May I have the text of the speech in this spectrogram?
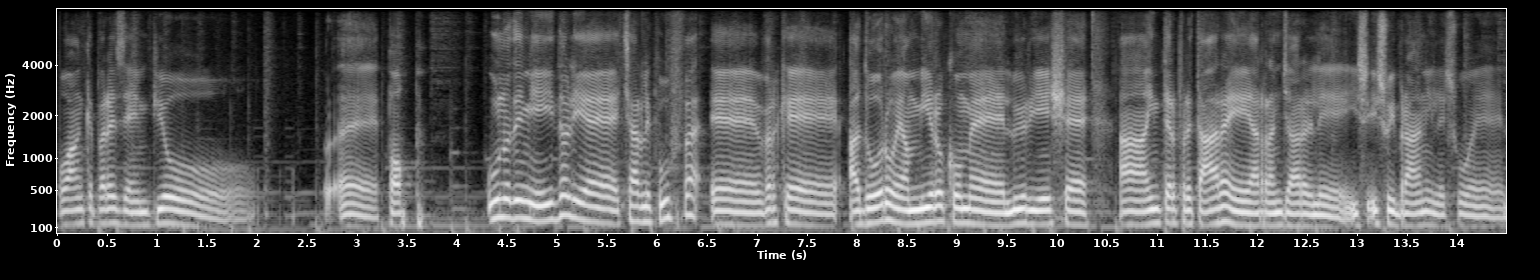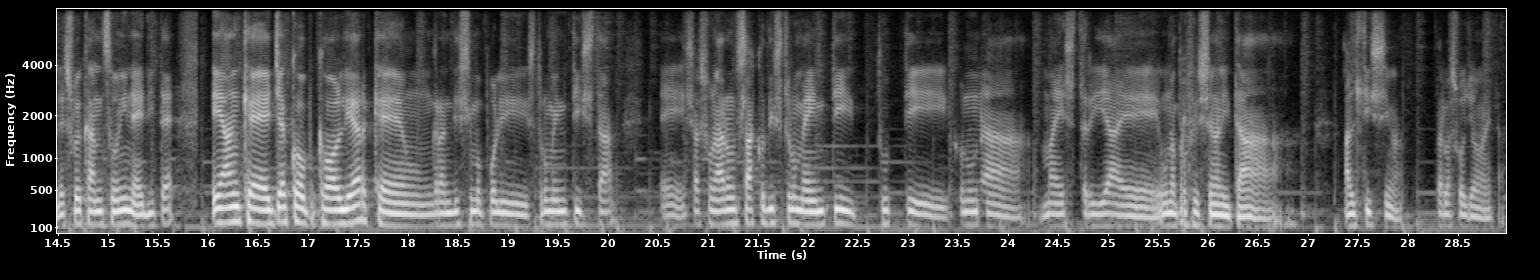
o anche per esempio eh, pop uno dei miei idoli è Charlie Puff eh, perché adoro e ammiro come lui riesce a interpretare e arrangiare le, i, i, suoi brani, le sue, le sue, canzoni inedite. E anche Jacob Collier che è un grandissimo polistrumentista e sa suonare un sacco di strumenti tutti con una maestria e una professionalità altissima per la sua giovane età.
